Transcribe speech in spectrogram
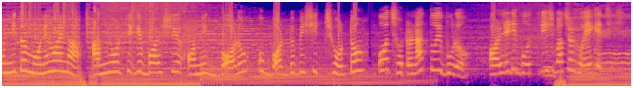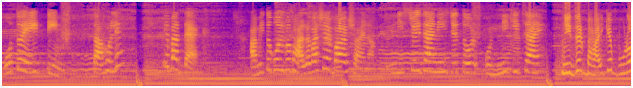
অন্নি তোর মনে হয় না আমি ওর থেকে বয়সে অনেক বড় ও বড্ড বেশি ছোট? ও ছোট না, তুই বুড়ো। অলরেডি বত্রিশ বছর হয়ে গেছে। ও তো এইটিন তাহলে? এবার দেখ। আমি তো বলব ভালোবাসার বয়স হয় না। নিশ্চয়ই জানিস যে তোর অন্যি কি চায়? নিজের ভাইকে বুড়ো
